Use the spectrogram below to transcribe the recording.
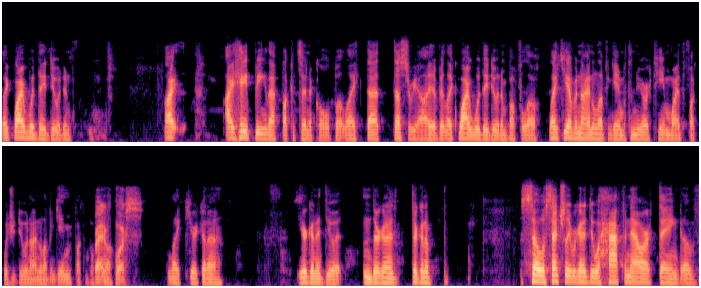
Like, why would they do it in? I I hate being that fucking cynical, but like that that's the reality of it. Like, why would they do it in Buffalo? Like, you have a 9/11 game with the New York team. Why the fuck would you do a 9/11 game in fucking Buffalo? Right, of course. like you're gonna you're gonna do it and they're gonna they're gonna so essentially we're gonna do a half an hour thing of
